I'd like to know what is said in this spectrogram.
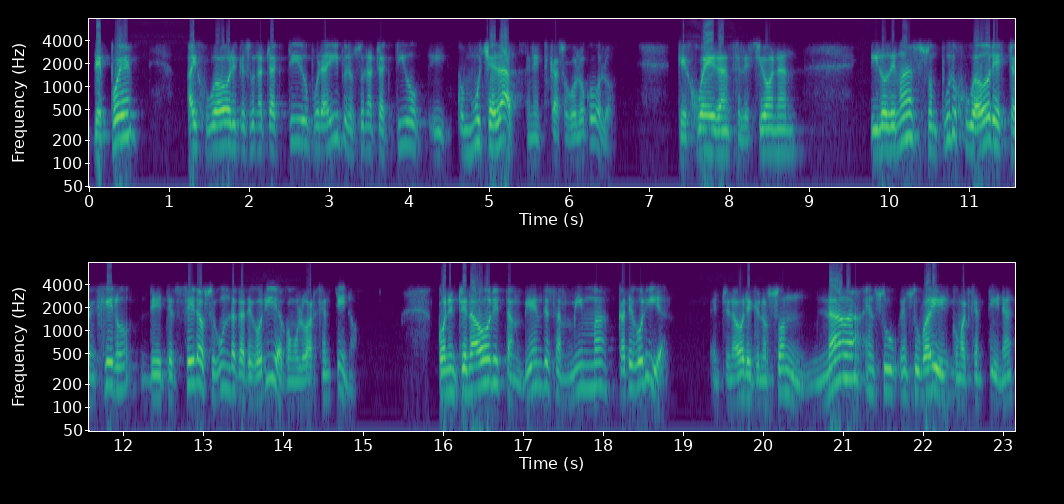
Después hay jugadores que son atractivos por ahí, pero son atractivos y con mucha edad, en este caso Colo Colo, que juegan, se lesionan, y los demás son puros jugadores extranjeros de tercera o segunda categoría, como los argentinos, con entrenadores también de esas mismas categorías, entrenadores que no son nada en su, en su país, como Argentina.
